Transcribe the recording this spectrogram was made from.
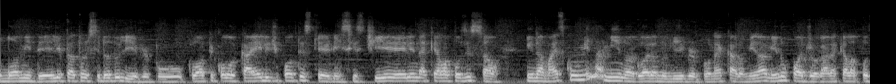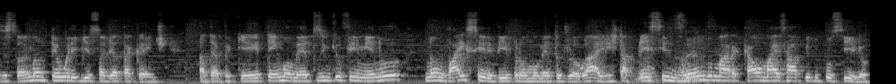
o nome dele para a torcida do Liverpool. O Klopp colocar ele de ponta esquerda, insistir ele naquela posição. Ainda mais com o Minamino agora no Liverpool, né, cara? O Minamino pode jogar naquela posição e manter o Origi só de atacante. Até porque tem momentos em que o Firmino não vai servir para um momento de jogo. Ah, a gente está precisando marcar o mais rápido possível.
